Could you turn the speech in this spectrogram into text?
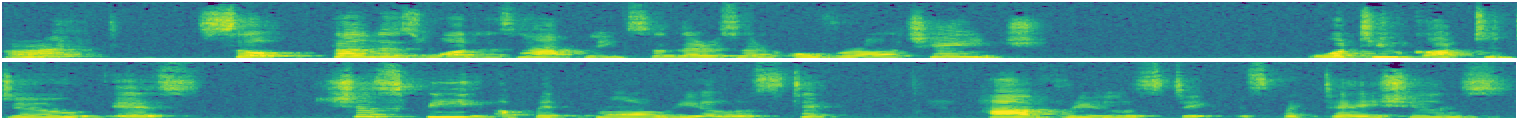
All right so that is what is happening. So there is an overall change. What you got to do is just be a bit more realistic. Have realistic expectations.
